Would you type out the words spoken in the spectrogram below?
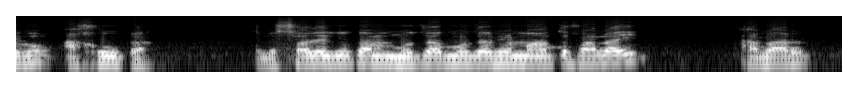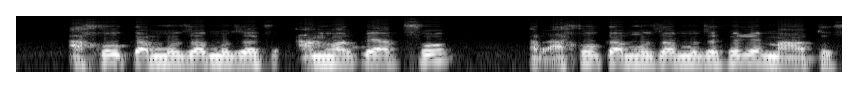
এবং আহুকা তাহলে সদিকুকা মুজাব মুজাফের মাহাতুফ আলাই, আবার আহুকা মুজাব মুজাফ আম হরপে আতফ আর আহুকা মুজাব মুজাফির মাহাতুফ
